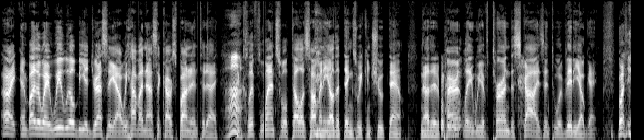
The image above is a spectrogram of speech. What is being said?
All right. And by the way, we will be addressing, uh, we have a NASA correspondent today. Ah. And Cliff Lentz will tell us how many other things we can shoot down. Now that apparently we have turned the skies into a video game. But,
